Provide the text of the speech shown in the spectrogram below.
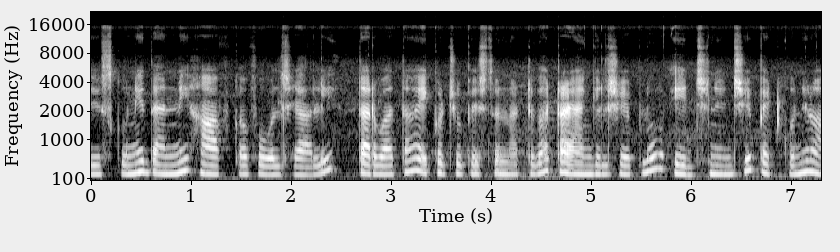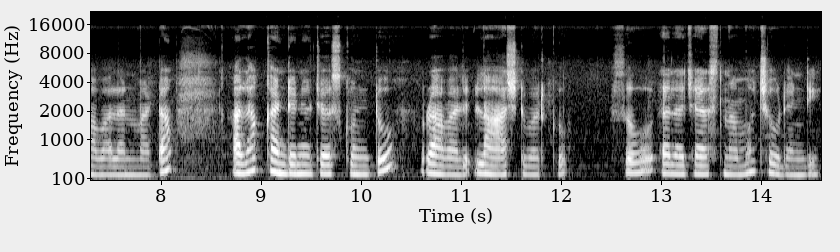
తీసుకుని దాన్ని హాఫ్గా ఫోల్డ్ చేయాలి. తర్వాత ఇక్కడ చూపిస్తున్నట్టుగా ట్రయాంగిల్ షేప్లో ఎడ్జ్ నుంచి పెట్టుకొని రావాలన్నమాట. అలా కంటిన్యూ చేసుకుంటూ రావాలి లాస్ట్ వరకు. సో ఎలా చేస్తున్నామో చూడండి.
